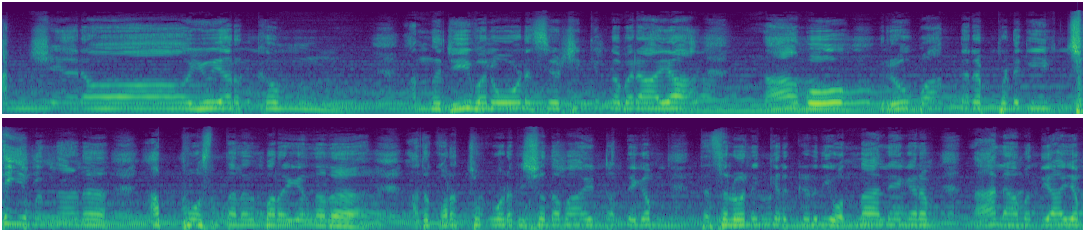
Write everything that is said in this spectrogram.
അക്ഷയരായുയർക്കും അന്ന് ജീവനോട് ശേഷിക്കുന്നവരായ നാമോ രൂപാന്തരപ്പെടുകയും ചെയ്യുമെന്നാണ് അപ്പോസ്തലൻ പറയുന്നത്. അത് കുറച്ചുകൂടെ വിശദമായിട്ട് അദ്ദേഹം തെസലോനിക്കർക്ക് എഴുതി ഒന്നാം ലേഖനം നാലാം അധ്യായം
